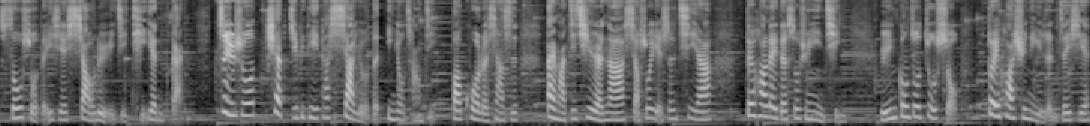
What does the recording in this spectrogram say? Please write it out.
搜索的一些效率以及体验感。至于说 Chat GPT 它下游的应用场景，包括了像是代码机器人啊、小说衍生器啊、对话类的搜寻引擎、语音工作助手、对话虚拟人这些。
